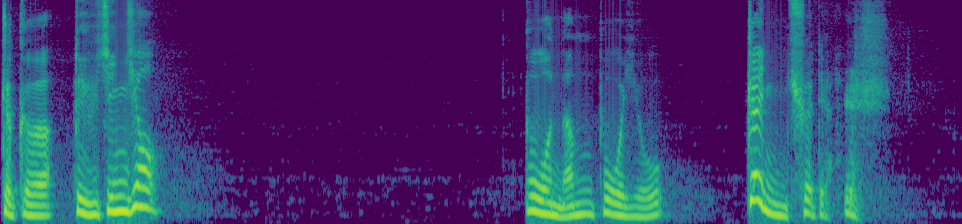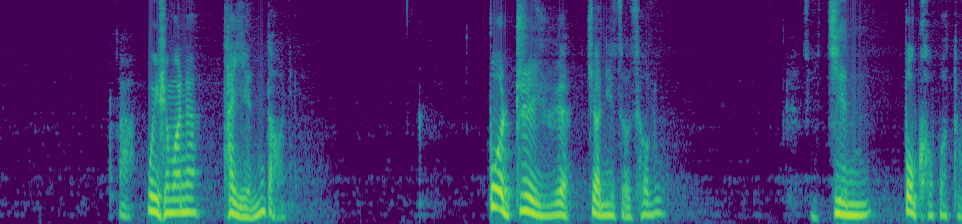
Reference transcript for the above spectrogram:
这个对于经教不能不有正确的认识。啊，为什么呢？他引导你，不至于叫你走错路。经不可不读，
